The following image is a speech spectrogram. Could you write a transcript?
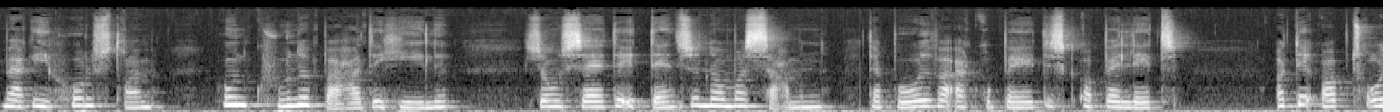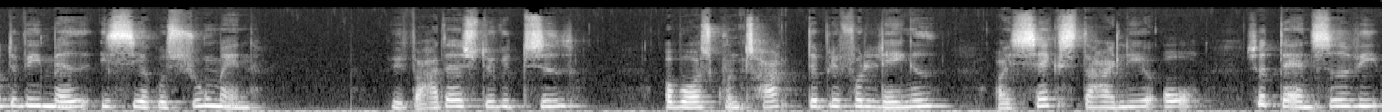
Maggie Hulstrøm, hun kunne bare det hele, så hun satte et dansenummer sammen, der både var akrobatisk og ballet, og det optrådte vi med i Circus Schumann. Vi var der et stykke tid, og vores kontrakt det blev forlænget, og i seks dejlige år, så dansede vi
